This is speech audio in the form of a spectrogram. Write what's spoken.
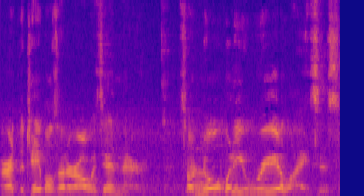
aren't the tables that are always in there. So Yeah. nobody realizes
